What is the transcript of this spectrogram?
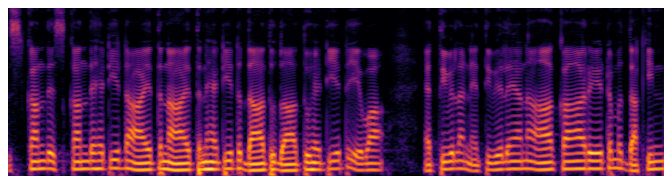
ස්කන්ධ ස්කන්ධ හැටියට ආයතන ආයතන හැටියට ධාතු ධාතු හැටියට ඒවා ඇති වෙලා නැති වෙලා යන ආකාරයටම දකින්න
